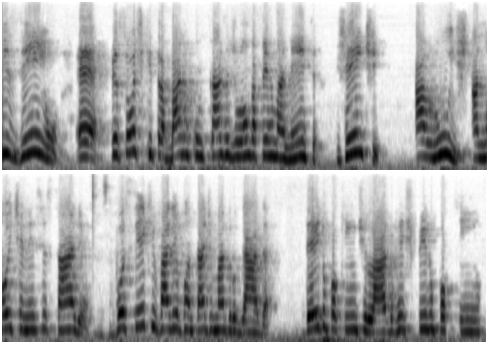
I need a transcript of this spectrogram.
vizinho, é, pessoas que trabalham com casa de longa permanência. Gente, a luz à noite é necessária. Exato. Você que vai levantar de madrugada, deita um pouquinho de lado, respira um pouquinho,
